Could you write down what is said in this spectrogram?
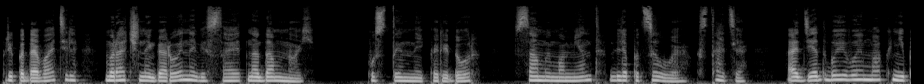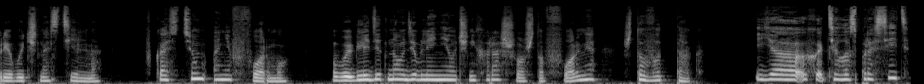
Преподаватель мрачной горой нависает надо мной. Пустынный коридор. Самый момент для поцелуя. Кстати, одет боевой маг непривычно стильно. В костюм, а не в форму. Выглядит, на удивление, очень хорошо, что в форме, что вот так. «Я хотела спросить...»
